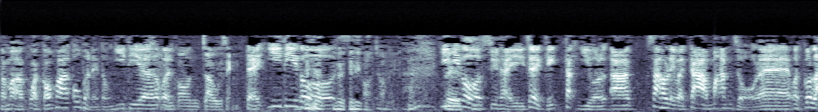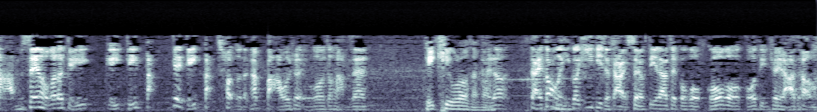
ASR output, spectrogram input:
咁啊，喂，講翻 opening 同 ED 啊，喂。江州城。誒 E.D. 嗰、個 E.D. 嗰個算係即係幾得意喎！阿山口李慧加阿 Manzo 咧，喂個男聲我覺得幾幾幾突，即係幾突出啊！突然間爆咗出嚟嗰種男聲，幾 Q 咯，成個。係咯。但係當然個 E.D. 就較為削啲啦，即係嗰個嗰、個嗰段 trailer 就，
